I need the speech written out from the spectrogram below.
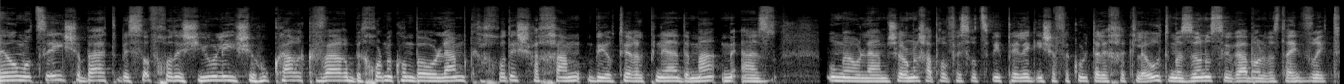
זהו מוצאי שבת בסוף חודש יולי, שהוכר כבר בכל מקום בעולם כחודש החם ביותר על פני האדמה מאז ומעולם. שלום לך פרופסור צבי פלג, איש הפקולטה לחקלאות, מזון וסביבה באוניברסיטה העברית.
